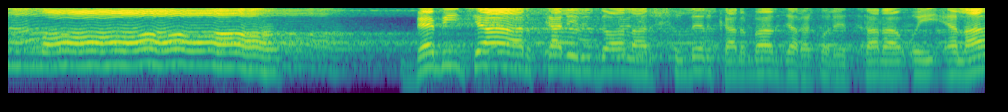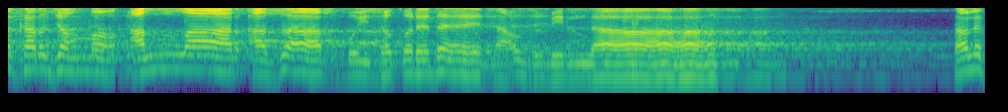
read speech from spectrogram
الله ব্যবিচারকারীর দল আর সুদের কারবার যারা করে, তারা ওই এলাকার জন্য আল্লাহর আজাব বৈধ করে দেয়। নাউজুবিল্লাহ। তাহলে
